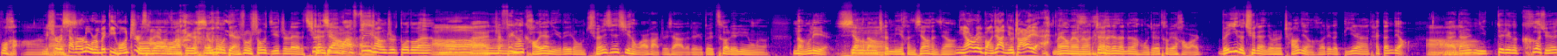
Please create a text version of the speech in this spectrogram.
不好啊。你是不是下班路上被帝皇制裁了？不不不，操这个行动点数收集之类的，其实它变化非常之多端啊哎，这非常考验你的一种全新系统玩法之下的这个对策略运用的能力，相当沉迷，很香很香。你要是被绑架，你就眨眨眼。没有没有没有，真的真的真的，我觉得特别好玩。唯一的缺点就是场景和这个敌人太单调啊哎，但是你对这个科学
